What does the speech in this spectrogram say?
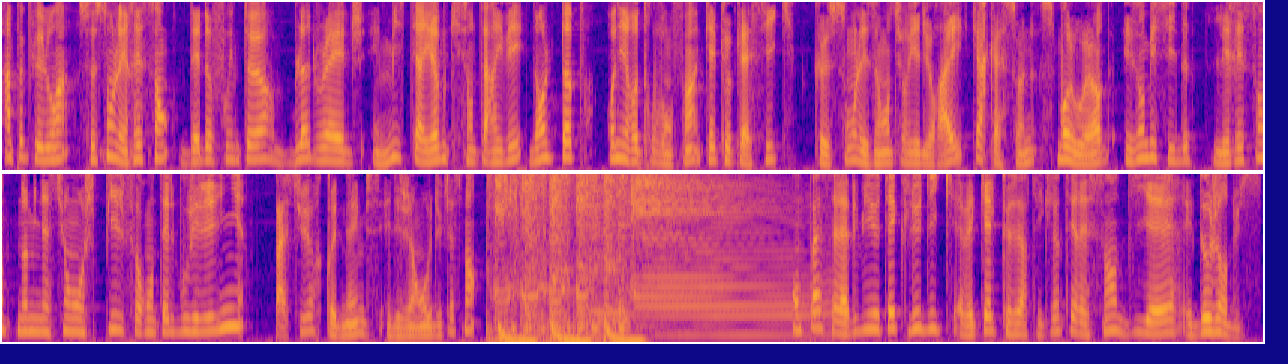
Un peu plus loin, ce sont les récents Dead of Winter, Blood Rage et Mysterium qui sont arrivés dans le top. On y retrouve enfin quelques classiques que sont Les Aventuriers du Rail, Carcassonne, Small World et Zombicide. Les récentes nominations au Spiel feront-elles bouger les lignes? Pas sûr, Codenames est déjà en haut du classement. On passe à la bibliothèque ludique avec quelques articles intéressants d'hier et d'aujourd'hui.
